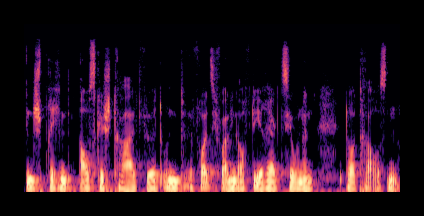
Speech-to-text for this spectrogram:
entsprechend ausgestrahlt wird und freut sich vor allen Dingen auf die Reaktionen dort draußen.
